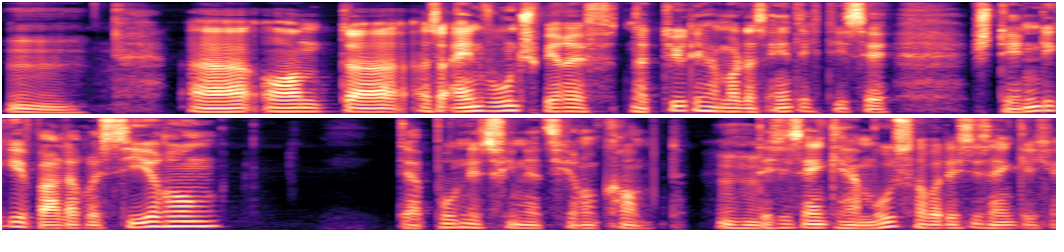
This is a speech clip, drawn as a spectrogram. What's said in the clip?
Hm. Äh, und äh, also ein Wunsch wäre natürlich einmal, dass endlich diese ständige Valorisierung der Bundesfinanzierung kommt. Mhm. Das ist eigentlich ein Muss, aber das ist eigentlich,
